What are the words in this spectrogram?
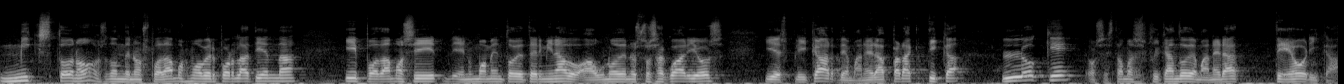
mixto, ¿no? Es donde nos podamos mover por la tienda y podamos ir en un momento determinado a uno de nuestros acuarios y explicar de manera práctica lo que os estamos explicando de manera teórica,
